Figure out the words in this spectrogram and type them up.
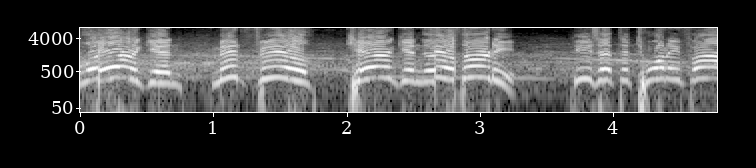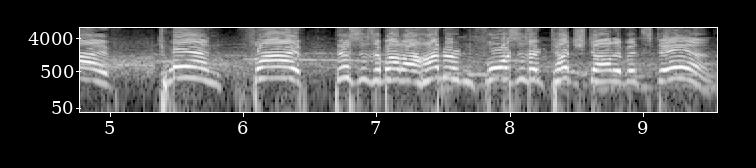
Look, Kerrigan midfield. Kerrigan to the 30. He's at the 25, 10, 5. This is about 104 touchdown if it stands.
